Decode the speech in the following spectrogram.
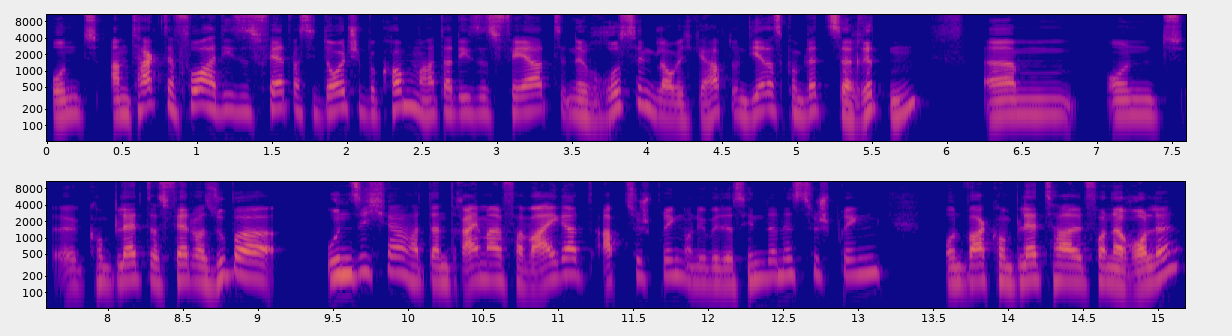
Und am Tag davor hat dieses Pferd, was die Deutsche bekommen hat, hat dieses Pferd eine Russin, glaube ich, gehabt und die hat das komplett zerritten. Ähm, und äh, komplett, das Pferd war super unsicher, hat dann dreimal verweigert, abzuspringen und über das Hindernis zu springen und war komplett halt von der Rolle.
